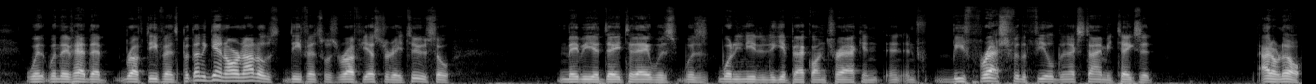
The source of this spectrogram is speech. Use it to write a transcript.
when when they've had that rough defense. But then again, Arenado's defense was rough yesterday too, so maybe a day today was was what he needed to get back on track and, and, and be fresh for the field the next time he takes it. I don't know.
